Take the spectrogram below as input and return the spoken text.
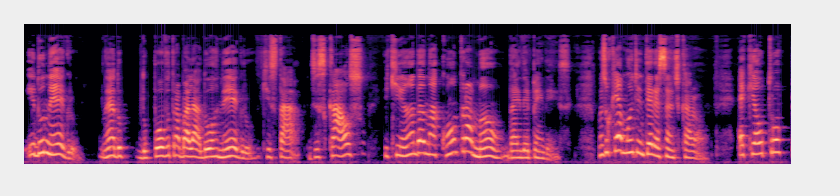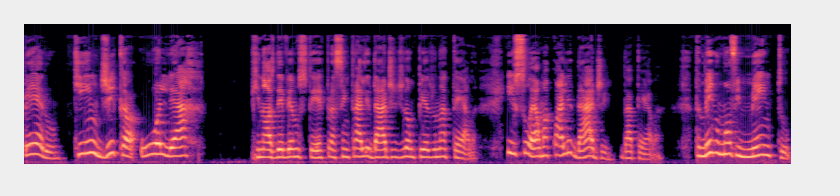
e do negro. né, do, do povo trabalhador negro que está descalço e que anda na contramão da independência. Mas o que é muito interessante, Carol, é que é o tropeiro que indica o olhar que nós devemos ter para a centralidade de Dom Pedro na tela. Isso é uma qualidade da tela. Também o movimento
